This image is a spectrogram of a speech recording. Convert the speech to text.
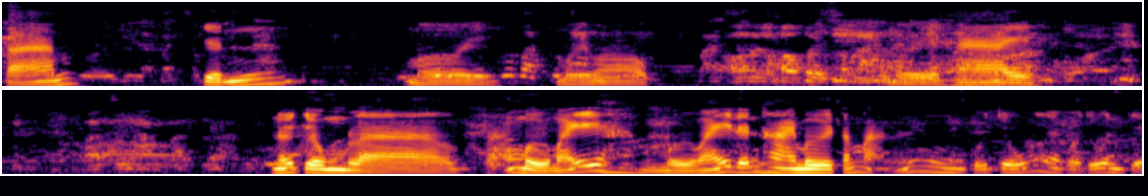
8 9 10 11 12 nói chung là khoảng mười mấy mười mấy đến 20 tấm ảnh của chú nha, cô chú anh chị.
